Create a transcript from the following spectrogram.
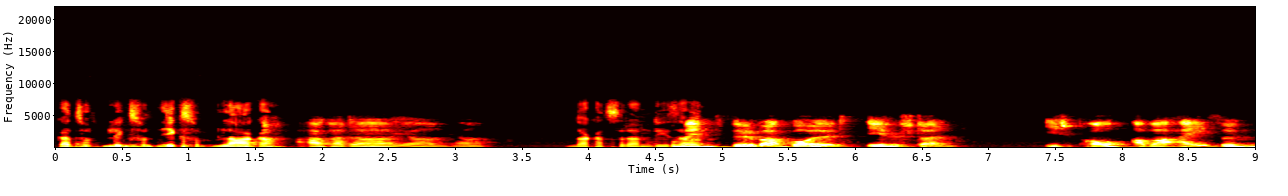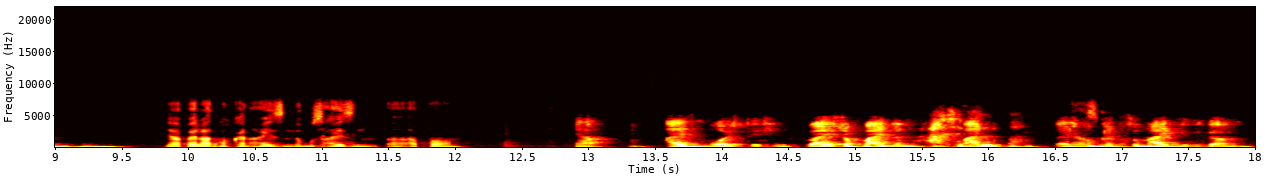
ganz unten links so ein X und ein Lager. Lager da, ja, ja. Und da kannst du dann die Sachen. Moment, Silber, Gold, Edelstein. Ich brauche aber Eisen. Ja, Bella hat noch kein Eisen, du musst Eisen äh, abbauen. Ja, Eisen bräuchte ich. Weil ich glaube, meinen Ach, ich Silber. sind gleich Ja, komplett zur Neige gegangen.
